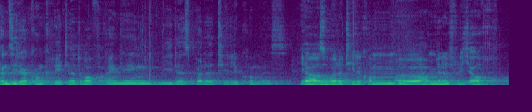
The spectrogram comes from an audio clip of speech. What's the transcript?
Können Sie da konkreter drauf eingehen, wie das bei der Telekom ist? Ja, also bei der Telekom äh, haben wir natürlich auch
